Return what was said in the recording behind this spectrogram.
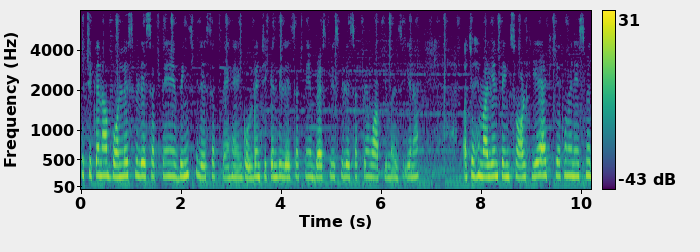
तो चिकन आप बोनलेस भी ले सकते हैं विंग्स भी ले सकते हैं गोल्डन चिकन भी ले सकते हैं ब्रेस्ट पीस भी ले सकते हैं, वो आपकी मर्ज़ी है ना। अच्छा हिमालयन पिंक सॉल्ट ये ऐड किया था मैंने इसमें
